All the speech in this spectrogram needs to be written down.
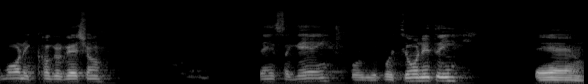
Good morning, congregation. Thanks again for the opportunity. And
